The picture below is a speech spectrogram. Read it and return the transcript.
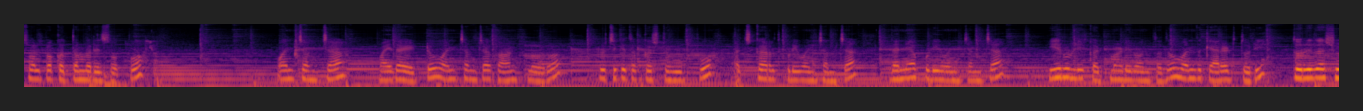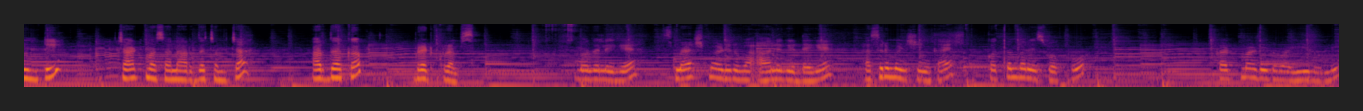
ಸ್ವಲ್ಪ ಕೊತ್ತಂಬರಿ ಸೊಪ್ಪು. ಒಂದು ಚಮಚ ಮೈದಾ ಹಿಟ್ಟು, ಒಂದು ಚಮಚ ಕಾರ್ನ್ಫ್ಲೋರು ರುಚಿಗೆ ತಕ್ಕಷ್ಟು ಉಪ್ಪು, ಅಚ್ಕಾರದ ಪುಡಿ ಒಂದು ಚಮಚ, ಧನಿಯಾ ಪುಡಿ ಒಂದು ಚಮಚ, ಈರುಳ್ಳಿ ಕಟ್ ಮಾಡಿರುವಂಥದ್ದು, ಒಂದು ಕ್ಯಾರೆಟ್ ತುರಿ, ತುರಿದ ಶುಂಠಿ, ಚಾಟ್ ಮಸಾಲ ಅರ್ಧ ಚಮಚ ಅರ್ಧ ಕಪ್ ಬ್ರೆಡ್ ಕ್ರಮ್ಸ್. ಮೊದಲಿಗೆ ಸ್ಮ್ಯಾಶ್ ಮಾಡಿರುವ ಆಲೂಗೆಡ್ಡೆಗೆ ಹಸಿರು ಮೆಣಸಿನ್ಕಾಯಿ, ಕೊತ್ತಂಬರಿ ಸೊಪ್ಪು ಕಟ್ ಮಾಡಿರುವ ಈರುಳ್ಳಿ,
